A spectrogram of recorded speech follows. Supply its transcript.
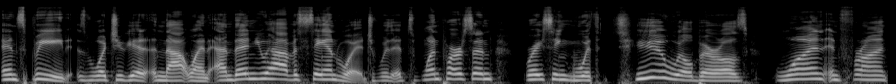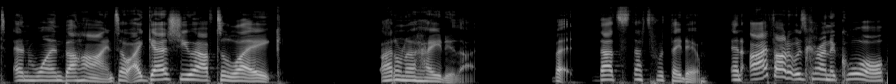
and speed is what you get in that one. And then you have a sandwich with it's one person racing with two wheelbarrows, one in front and one behind. So I guess you have to like I don't know how you do that. But that's that's what they do. And I thought it was kind of cool.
